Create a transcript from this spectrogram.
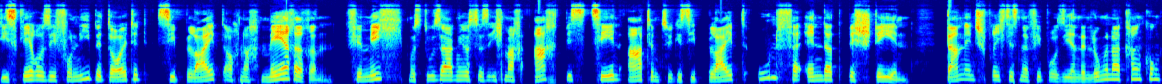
Die Sklerosiphonie bedeutet, sie bleibt auch nach mehreren. Für mich, musst du sagen, Justus, ich mache acht bis zehn Atemzüge. Sie bleibt unverändert bestehen dann entspricht es einer fibrosierenden Lungenerkrankung.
